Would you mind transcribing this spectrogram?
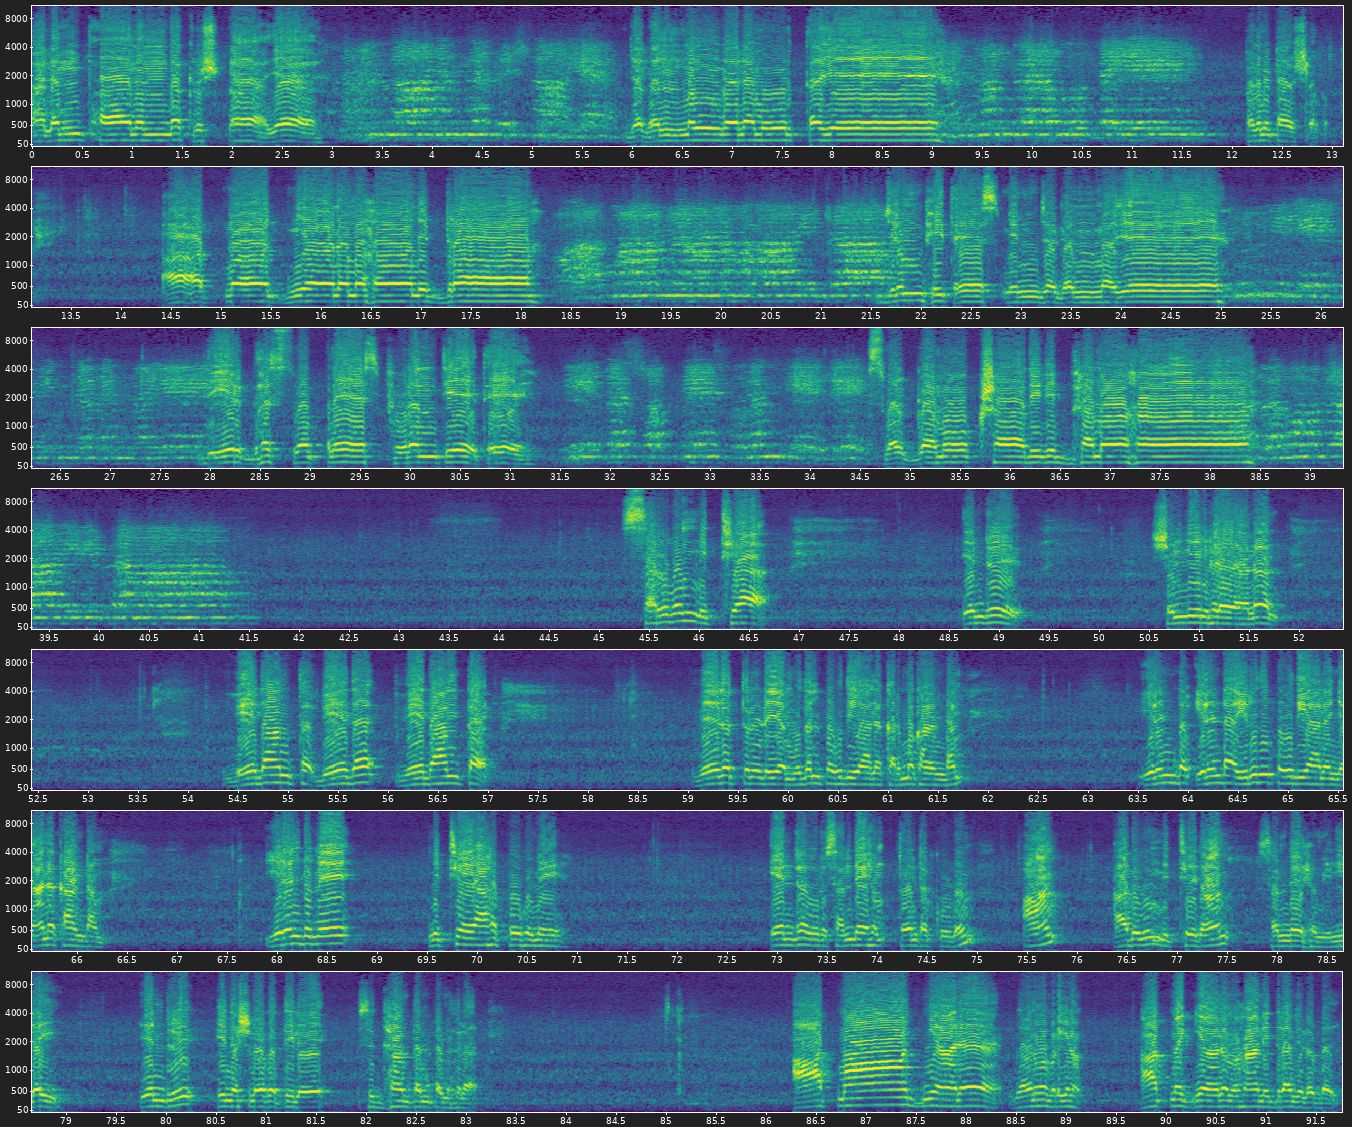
अनन्तानन्दकृष्णाय। जगन्मङ्गलमूर्तये। पदिनेट्टाவது श्लोकम्। आत्मा ज्ञानमहानिद्रा जृम्भितेऽस्मिन् जगन्मये। दीर्घस्वप्ने स्फुरन्त्येते स्वर्गमोक्षादिविभ्रमाः சர்வம் மித்யா என்று சொல்வீர்களேயானால் வேதாந்த வேத வேதாந்த வேதத்தினுடைய முதல் பகுதியான கர்மகாண்டம் இரண்டு இரண்டா இறுதி பகுதியான ஞான காண்டம் இரண்டுமே மிச்சையாக போகுமே என்ற ஒரு சந்தேகம் தோன்றக்கூடும். ஆம் அதுவும் மிச்சைதான் சந்தேகம் இல்லை என்று இந்த ஸ்லோகத்திலே சித்தாந்தம் பண்ணுகிறார். ஆத்மா ஜான கவனமா படிக்கணும். ஆத்ம ஜான மகாநித்ரான்னு சொல்லக்கூடாது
